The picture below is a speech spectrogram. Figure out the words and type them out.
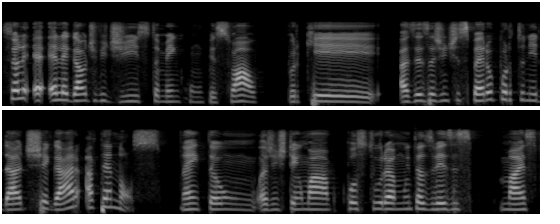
isso é, é, é legal dividir isso também com o pessoal, porque às vezes a gente espera a oportunidade chegar até nós, né? Então a gente tem uma postura muitas vezes mais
